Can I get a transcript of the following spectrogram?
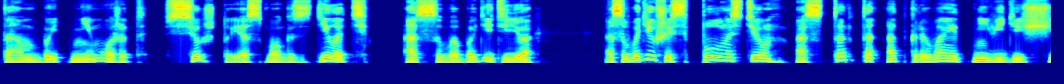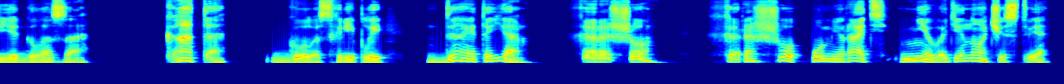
там быть не может. Все, что я смог сделать – освободить ее – Освободившись полностью, Астарта открывает невидящие глаза. «Ката!» – голос хриплый. «Да, это я. Хорошо. Хорошо умирать не в одиночестве».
